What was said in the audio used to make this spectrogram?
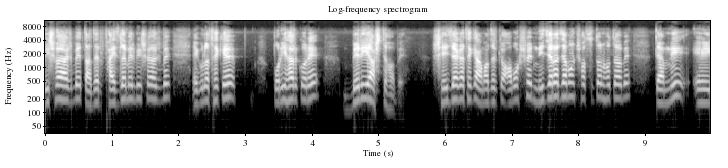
বিষয় আসবে, তাদের ফাইজলামের বিষয় আসবে, এগুলো থেকে পরিহার করে বেরিয়ে আসতে হবে। সেই জায়গা থেকে আমাদেরকে অবশ্যই নিজেরা যেমন সচেতন হতে হবে, তেমনি এই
